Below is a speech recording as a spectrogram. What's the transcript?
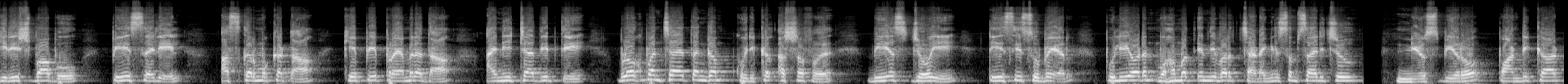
Gireesh Babu P Saleel Askar Mukkatta K P Premalatha Aneeta Deepthi block panchayat അംഗം Kurikkal Ashraf V S Joy T C Subair Puliyodan Muhammad എന്നിവർ ചടങ്ങിൽ സംസാരിച്ചു. News bureau Pandikkad.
